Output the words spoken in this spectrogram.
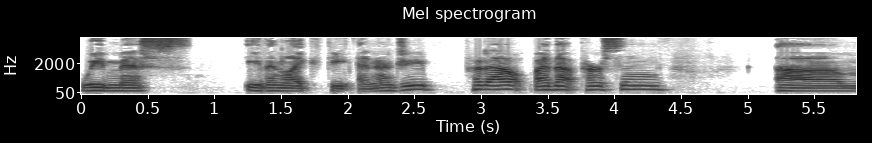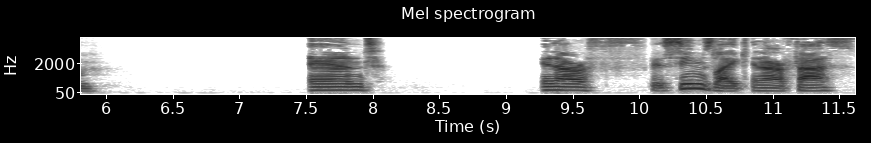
we miss even like the energy put out by that person. Um, and in our, it seems like in our fast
